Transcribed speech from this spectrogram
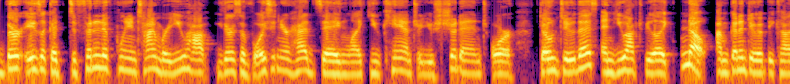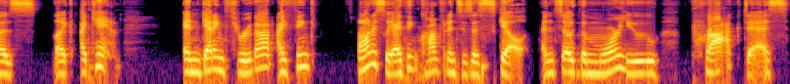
there is like a definitive point in time where you have there's a voice in your head saying like you can't or you shouldn't or don't do this and you have to be like no i'm going to do it because like i can. And getting through that i think honestly i think confidence is a skill. And so the more you practice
